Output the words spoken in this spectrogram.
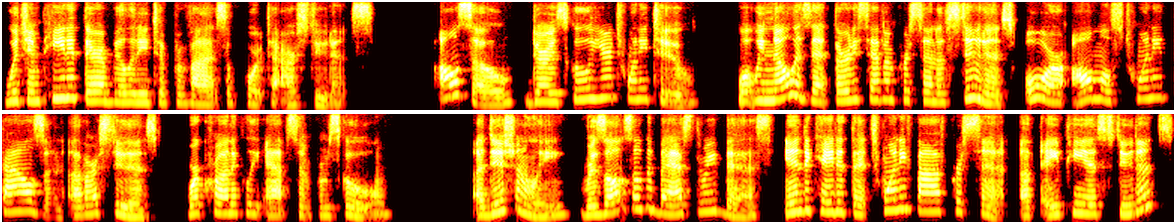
which impeded their ability to provide support to our students. Also, during school year 22, what we know is that 37% of students, or almost 20,000 of our students, were chronically absent from school. Additionally, results of the BAS 3 BEST indicated that 25% of APS students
